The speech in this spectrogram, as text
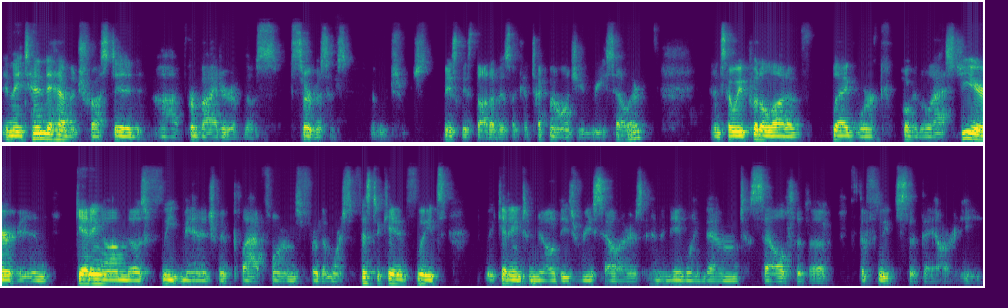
And they tend to have a trusted uh, provider of those services, which, which basically is thought of as like a technology reseller. And so we put a lot of legwork over the last year in getting on those fleet management platforms for the more sophisticated fleets, getting to know these resellers and enabling them to sell to the, the fleets that they already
